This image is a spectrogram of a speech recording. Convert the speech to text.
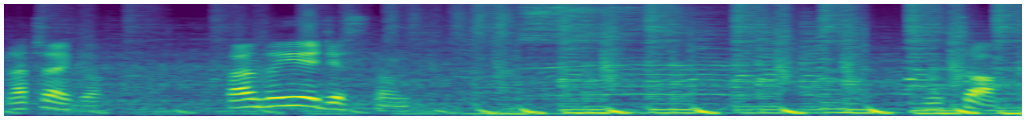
Dlaczego? Pan wyjedzie stąd. No co?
